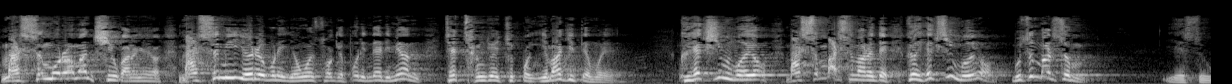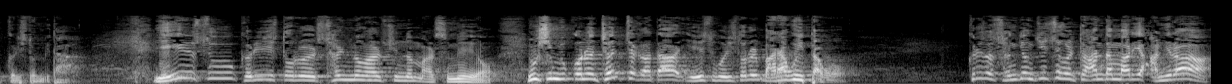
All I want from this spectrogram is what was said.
말씀으로만 치유 가능해요. 말씀이 여러분의 영혼 속에 뿌리 내리면 제 창조의 축복이 임하기 때문에 그 핵심이 뭐예요? 말씀 말씀하는데 그 핵심이 뭐예요? 무슨 말씀? 예수 그리스도입니다. 예수 그리스도를 설명할 수 있는 말씀이에요. 66권은 전체가 다 예수 그리스도를 말하고 있다고. 그래서 성경 지식을 더 한단 말이 아니라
